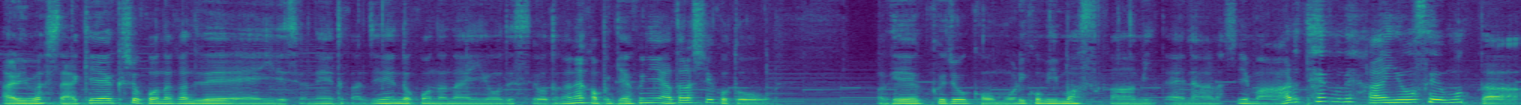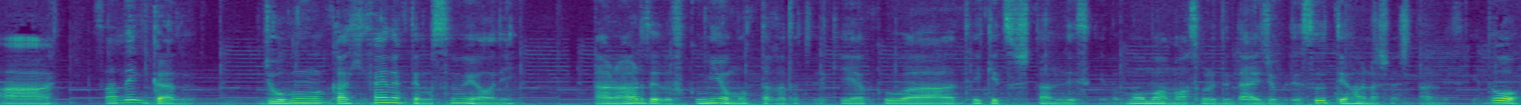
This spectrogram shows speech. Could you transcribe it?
ありました。契約書こんな感じで、えいいですよねとか、次年度こんな内容ですよとか、なんか逆に新しいことを、まあ契約条項を盛り込みますかみたいな話。まあ、ある程度ね、汎用性を持った、あ3年間条文を書き換えなくても済むように、あの、ある程度含みを持った形で契約は締結したんですけども、まあまあ、それで大丈夫ですっていう話はしたんですけど、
